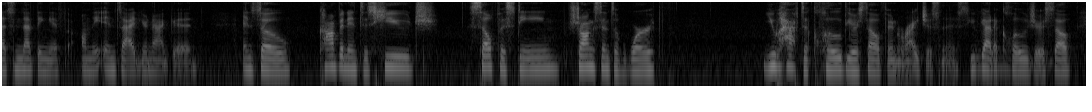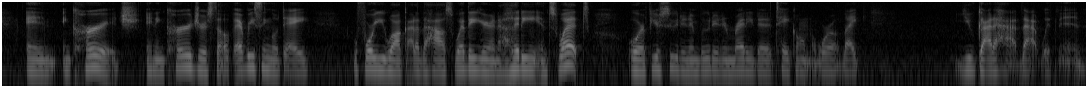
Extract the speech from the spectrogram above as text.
that's nothing if on the inside you're not good. And so confidence is huge, self esteem, strong sense of worth. You have to clothe yourself in righteousness. You've got to mm-hmm. clothe yourself and encourage and encourage yourself every single day before you walk out of the house, whether you're in a hoodie and sweats or if you're suited and booted and ready to take on the world. Like, you've got to have that within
